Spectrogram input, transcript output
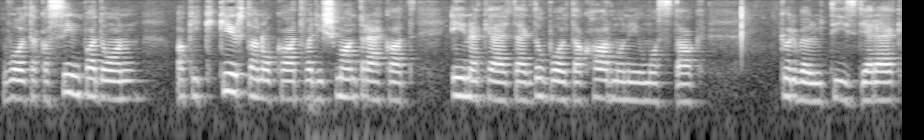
voltak a színpadon, akik kirtanokat, vagyis mantrákat énekeltek, doboltak, harmoniumoztak, körülbelül tíz gyerek.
